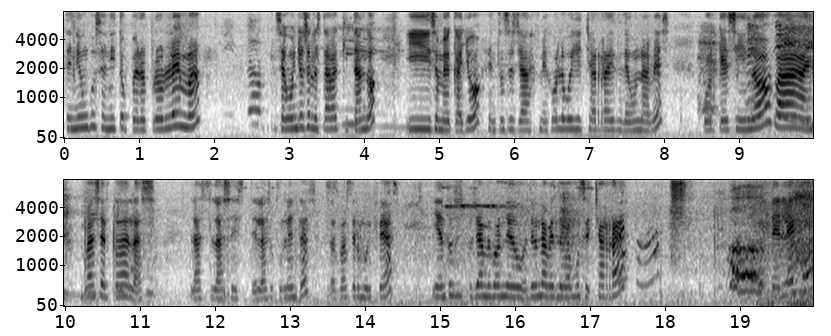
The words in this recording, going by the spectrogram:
Tenía un gusanito, pero el problema, según yo se lo estaba quitando y se me cayó, entonces ya mejor le voy a echar raid de una vez, porque si no va, va a ser todas las, las, las, este, las suculentas, las va a hacer muy feas. Y entonces pues ya mejor de, de una vez le vamos a echar raid de lejos.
